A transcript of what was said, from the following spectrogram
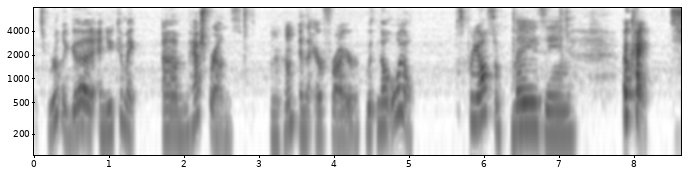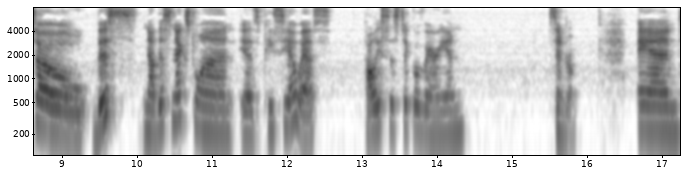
it's really good, and you can make um, hash browns Mm-hmm. in the air fryer with no oil. It's pretty awesome. Amazing. Okay, so this now this next one is PCOS, polycystic ovarian syndrome, and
